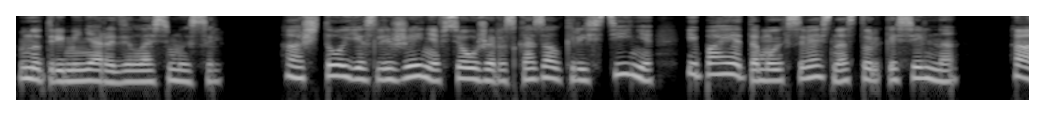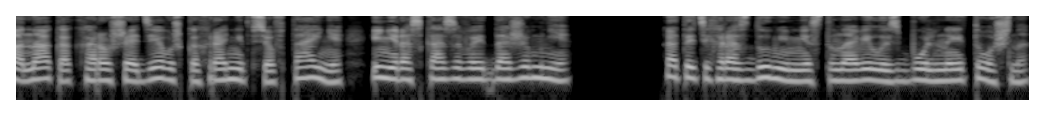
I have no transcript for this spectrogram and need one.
Внутри меня родилась мысль. А что, если Женя все уже рассказал Кристине, и поэтому их связь настолько сильна? А она, как хорошая девушка, хранит все в тайне и не рассказывает даже мне. От этих раздумий мне становилось больно и тошно.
